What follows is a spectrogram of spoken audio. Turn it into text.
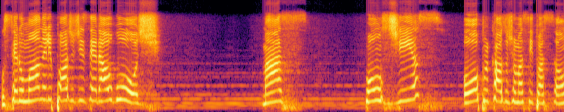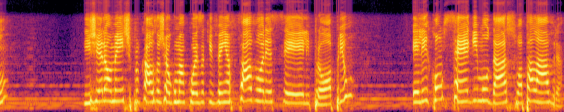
O ser humano ele pode dizer algo hoje, mas com os dias ou por causa de uma situação e geralmente por causa de alguma coisa que venha favorecer ele próprio, ele consegue mudar a sua palavra.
